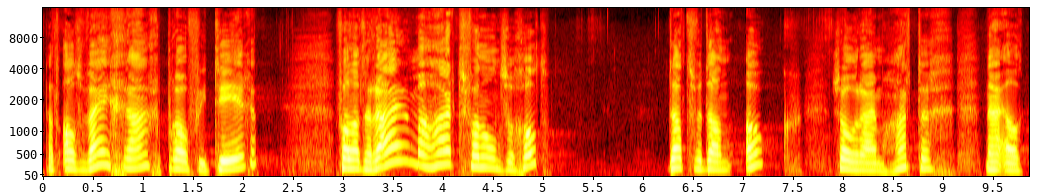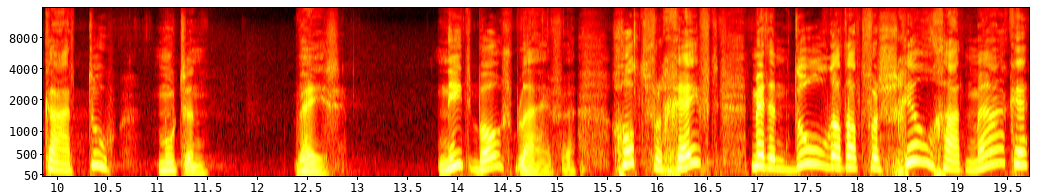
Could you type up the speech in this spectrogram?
dat als wij graag profiteren van het ruime hart van onze God, dat we dan ook zo ruimhartig naar elkaar toe moeten wezen. Niet boos blijven. God vergeeft met een doel dat dat verschil gaat maken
